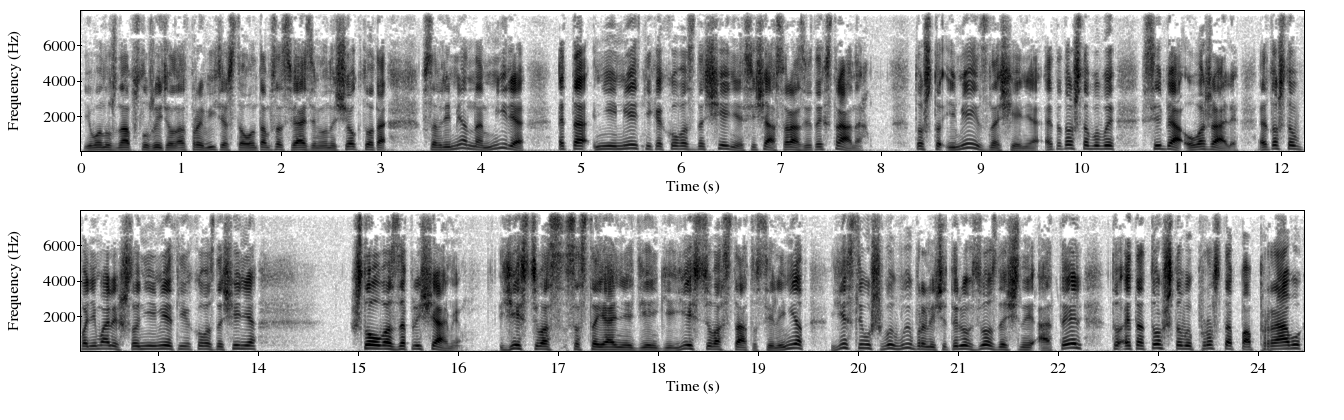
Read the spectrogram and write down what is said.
его нужно обслужить, он от правительства, он там со связями, он еще кто-то. В современном мире это не имеет никакого значения сейчас в развитых странах. То, что имеет значение, это то, чтобы вы себя уважали. Это то, чтобы вы понимали, что не имеет никакого значения, что у вас за плечами есть у вас состояние деньги, есть у вас статус или нет, если уж вы выбрали четырехзвездочный отель, то это то, что вы просто по праву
